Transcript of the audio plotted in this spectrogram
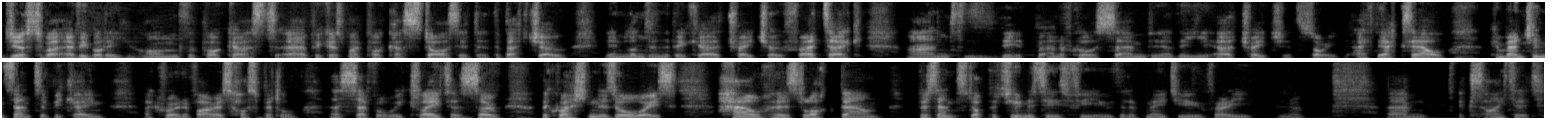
just about everybody on the podcast uh, because my podcast started at the Bett Show in London, the big uh, trade show for EdTech, and the, and of course, um, you know, the uh, trade sorry, the ExCeL Convention Centre became a coronavirus hospital uh, several weeks later. So the question is always, how has lockdown presented opportunities for you that have made you very, you know, um, excited?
